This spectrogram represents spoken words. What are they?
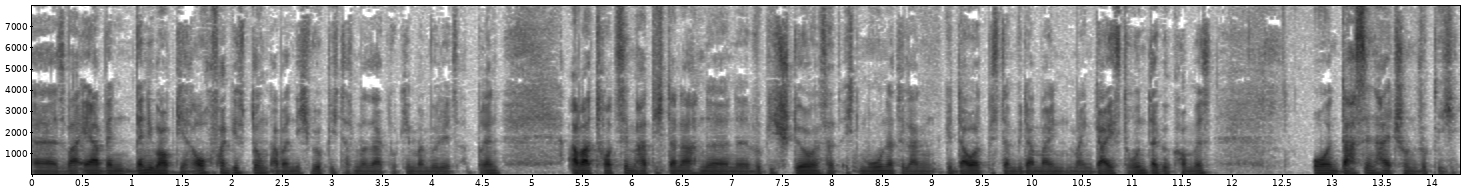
Äh, es war eher, wenn, wenn überhaupt die Rauchvergiftung, aber nicht wirklich, dass man sagt, okay, man würde jetzt abbrennen. Aber trotzdem hatte ich danach eine, eine wirklich Störung. Es hat echt monatelang gedauert, bis dann wieder mein, mein Geist runtergekommen ist. Und das sind halt schon wirklich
